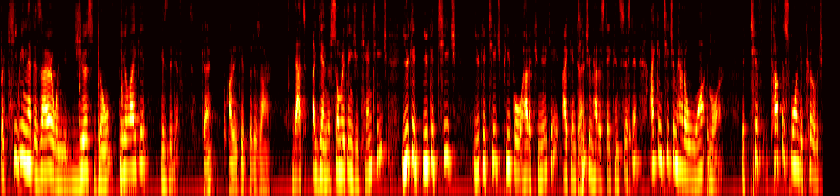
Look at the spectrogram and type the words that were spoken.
but keeping that desire when you just don't feel like it is the difference. Okay. How do you keep the desire? That's again, there's so many things you can teach. You could you could teach you could teach people how to communicate. I can teach them how to stay consistent. I can teach them how to want more. The tif- toughest one to coach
